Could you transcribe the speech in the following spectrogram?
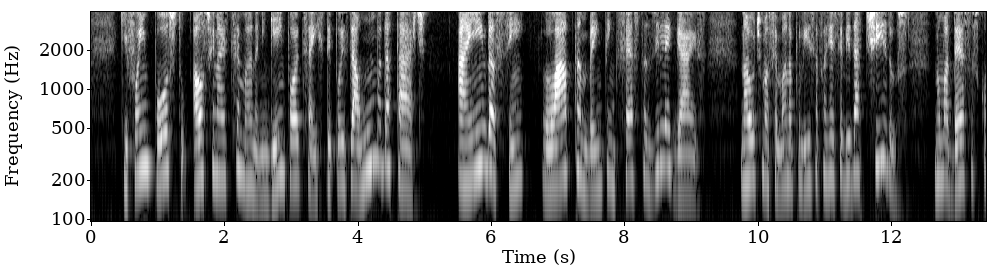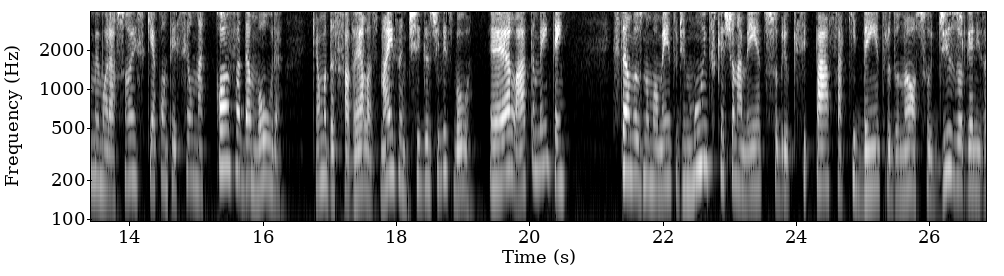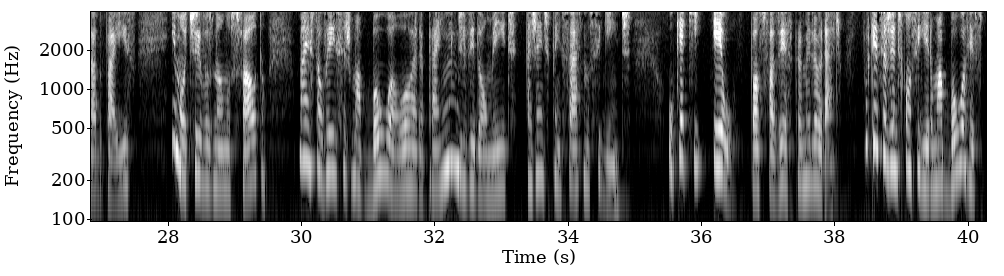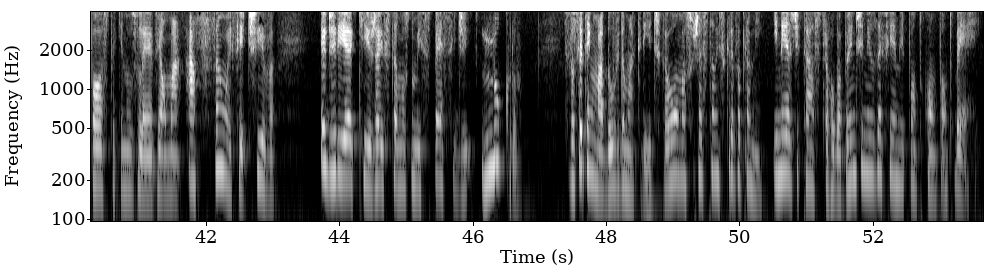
que foi imposto aos finais de semana. Ninguém pode sair depois da uma da tarde. Ainda assim, lá também tem festas ilegais. Na última semana, a polícia foi recebida a tiros numa dessas comemorações que aconteceu na Cova da Moura, que é uma das favelas mais antigas de Lisboa. É, lá também tem. Estamos num momento de muitos questionamentos sobre o que se passa aqui dentro do nosso desorganizado país e motivos não nos faltam, mas talvez seja uma boa hora para individualmente a gente pensar no seguinte: o que é que eu posso fazer para melhorar? Porque se a gente conseguir uma boa resposta que nos leve a uma ação efetiva, eu diria que já estamos numa espécie de lucro. Se você tem uma dúvida, uma crítica ou uma sugestão, escreva para mim. Inês de Castro@bandnewsfm.com.br.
